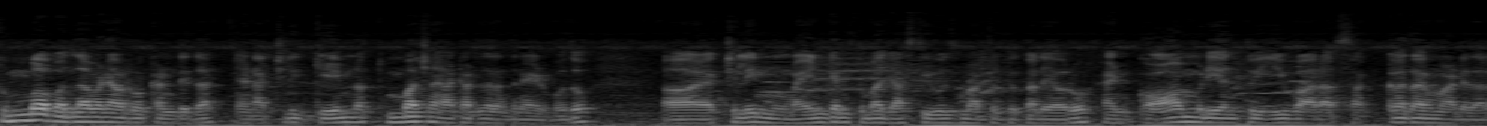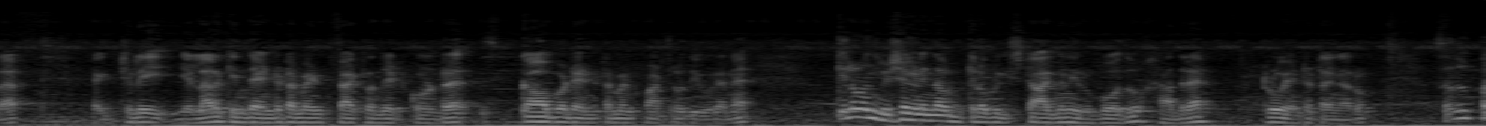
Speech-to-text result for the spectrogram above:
ತುಂಬಾ ಬದಲಾವಣೆ ಅವರು ಕಂಡಿದೆ ಆಕ್ಚುಲಿ ಗೇಮ್ನ ತುಂಬಾ ಚೆನ್ನಾಗಿ ಆಟ ಆಡ್ತಾರೆ ಅಂತಲೇ ಹೇಳ್ಬೋದು. ಆಕ್ಚುಲಿ ಮೈಂಡ್ ಗೇಮ್ ತುಂಬಾ ಜಾಸ್ತಿ ಯೂಸ್ ಮಾಡ್ತಿದ್ರು ಕಲೆ ಅವರು. ಅಂಡ್ ಕಾಮಿಡಿ ಅಂತೂ ಈ ವಾರ ಸಕ್ಕತ್ತಾಗಿ ಮಾಡಿದ್ದಾರೆ. ಆಕ್ಚುಲಿ ಎಲ್ಲರಿಗಿಂತ ಎಂಟರ್ಟೈನ್ಮೆಂಟ್ ಫ್ಯಾಕ್ಟರ್ ಅಂತ ಇಟ್ಕೊಂಡ್ರೆ ಸಿಕ್ಕಾಪಟ್ಟೆ ಎಂಟರ್ಟೈನ್ಮೆಂಟ್ ಮಾಡ್ತಿರೋದು ಇವರೇನೆ. ಕೆಲವೊಂದು ವಿಷಯಗಳಿಂದ ಅವ್ರು ಕೆಲವ್ರಿಗೆ ಇಷ್ಟ ಆಗನೇ ಇರ್ಬೋದು. ಆದರೆ ಟ್ರೂ ಎಂಟರ್ಟೈನರು ಸ್ವಲ್ಪ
